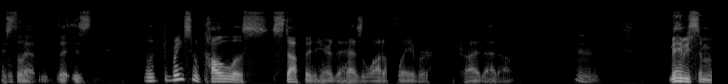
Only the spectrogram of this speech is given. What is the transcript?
What's still that? that is well, bring some colorless stuff in here that has a lot of flavor. Try that out Hmm. maybe some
